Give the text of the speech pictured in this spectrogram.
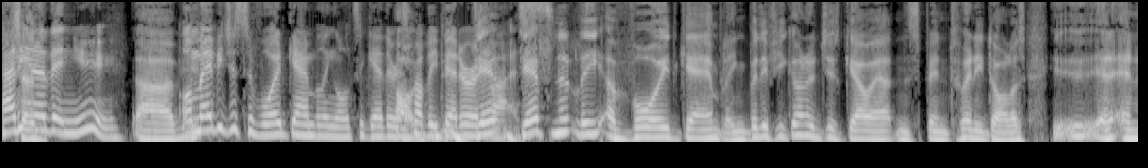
How do So- you know they're new? Uh, or maybe just avoid gambling altogether is Oh, probably better de- advice. Definitely avoid gambling. But if you're going to just go out and spend twenty dollars and,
